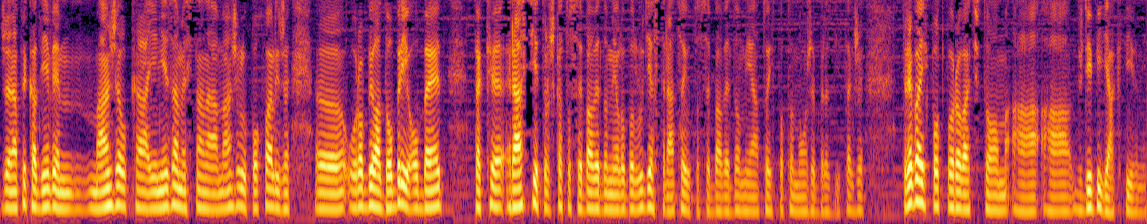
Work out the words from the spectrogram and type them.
že napríklad, neviem, manželka je nezamestnaná a manželu pochváli, že e, urobila dobrý obed, tak e, rastie troška to sebavedomie, lebo ľudia strácajú to sebavedomie a to ich potom môže brzdiť. Takže treba ich podporovať v tom a, a vždy byť aktívny.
